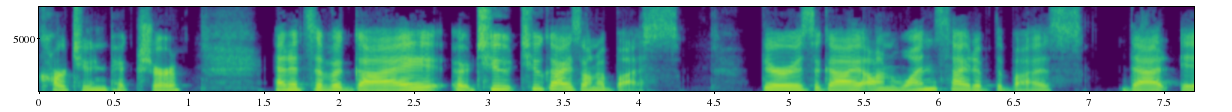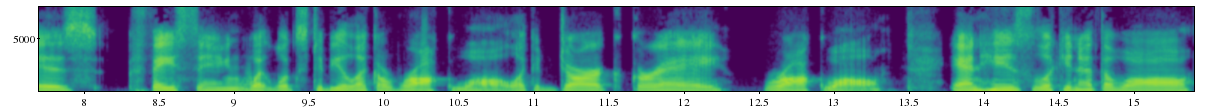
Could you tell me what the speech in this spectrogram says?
cartoon picture, and it's of a guy or two two guys on a bus. There is a guy on one side of the bus that is facing what looks to be like a rock wall, like a dark gray rock wall. And he's looking at the wall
